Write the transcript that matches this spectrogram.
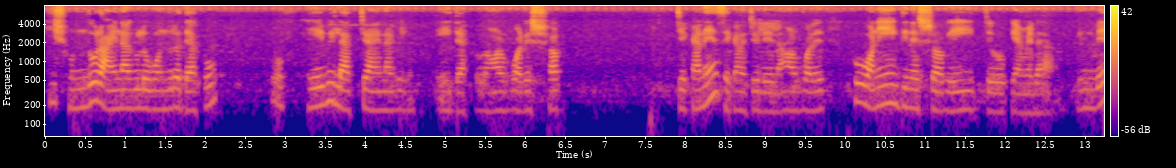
কি সুন্দর আয়নাগুলো বন্ধুরা, দেখো। ও হেভি লাগছে আয়নাগুলো এই দেখো, আমার বরের শখ। যেখানে সেখানে চলে এলাম। আমার বরের খুব অনেক দিনের শখ এই যে ক্যামেরা কিনবে।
